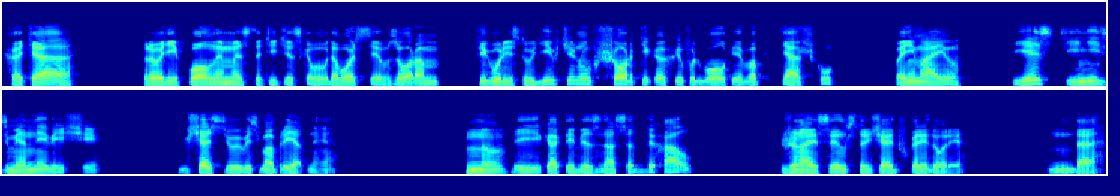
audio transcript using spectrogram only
Хотя, проводив полным эстетического удовольствия взором фигуристую девчину в шортиках и футболке в обтяжку, понимаю, есть и неизменные вещи. К счастью, весьма приятные. Ну, и как ты без нас отдыхал? Жена и сын встречают в коридоре. Да,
